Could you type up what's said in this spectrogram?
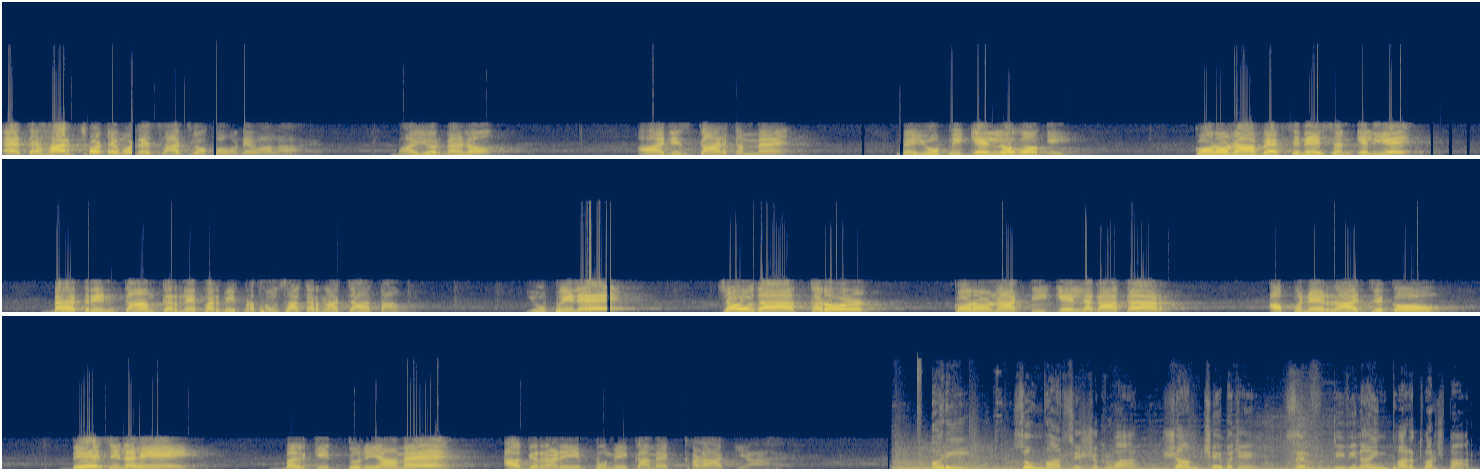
ऐसे हर छोटे मोटे साथियों को होने वाला है। भाइयों और बहनों, आज इस कार्यक्रम में मैं यूपी के लोगों की कोरोना वैक्सीनेशन के लिए बेहतरीन काम करने पर भी प्रशंसा करना चाहता हूँ। यूपी ने 14 करोड़ कोरोना टीके लगाकर अपने राज्य को देश ही नहीं, बल्कि दुनिया में अग्रणी भूमिका में खड़ा किया है। अड़ी, सोमवार से शुक्रवार शाम छह बजे, सिर्फ़ टीवी नाइन भारतवर्ष पर।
